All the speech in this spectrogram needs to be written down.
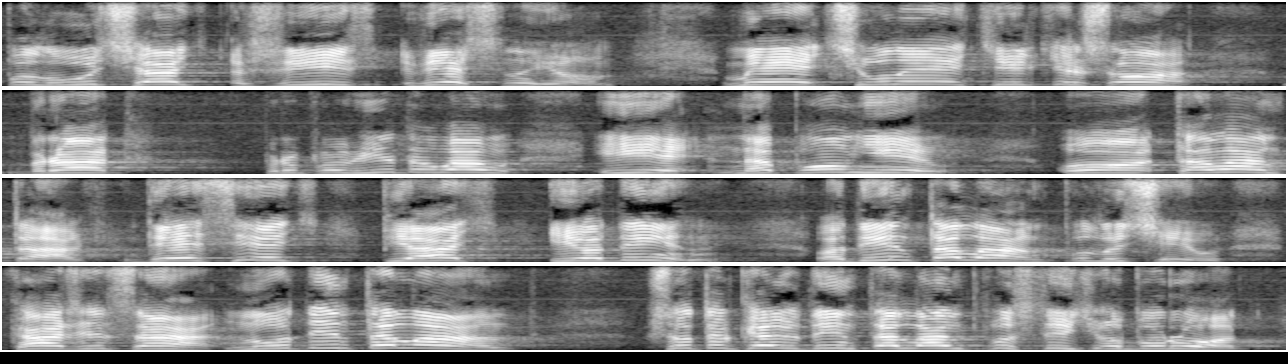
получать жизнь вічною. Ми чули тільки, що брат проповідував і наповнив о талантах 10, 5 і 1. Один талант получив. Кажеться, ну один талант. Що таке один талант пустить оборот?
